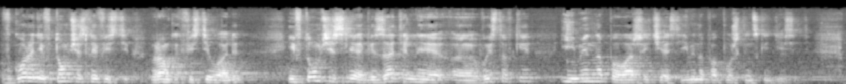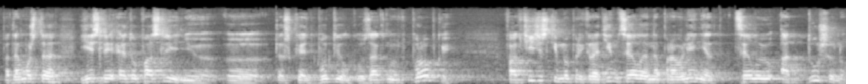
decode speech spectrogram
в городе, в том числе в рамках фестиваля, и в том числе обязательные э, выставки именно по вашей части, именно по Пушкинской 10. Потому что если эту последнюю, э, так сказать, бутылку загнуть пробкой, фактически мы прекратим целое направление, целую отдушину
